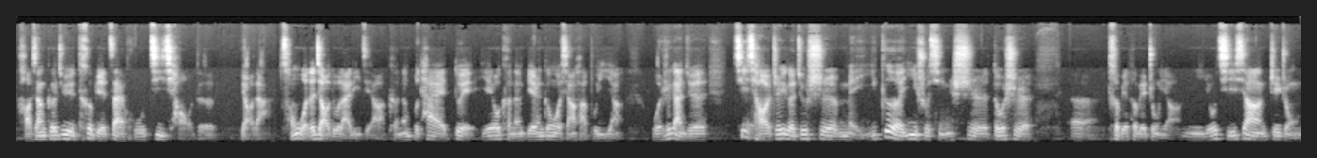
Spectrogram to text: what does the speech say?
好像歌剧特别在乎技巧的表达。从我的角度来理解啊，可能不太对，也有可能别人跟我想法不一样。我是感觉。技巧这个就是每一个艺术形式都是，呃，特别特别重要。你尤其像这种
